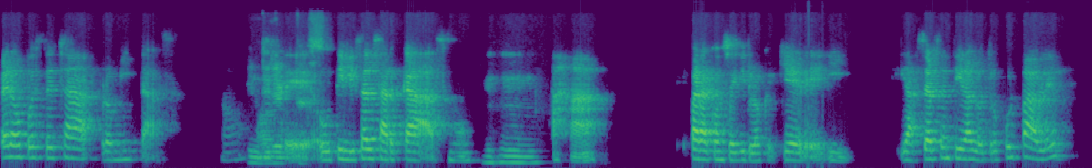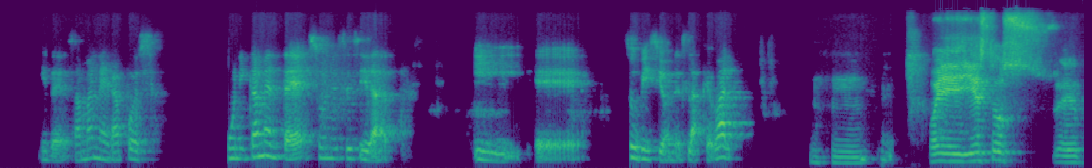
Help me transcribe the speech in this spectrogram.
pero pues te echa bromitas, ¿no? O, utiliza el sarcasmo, Ajá, para conseguir lo que quiere y, y hacer sentir al otro culpable y de esa manera pues únicamente su necesidad y eh, su visión es la que vale. Oye, ¿y estos, eh,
